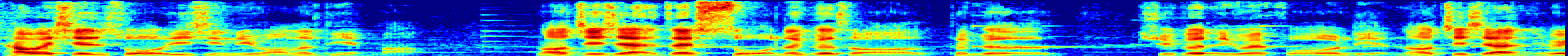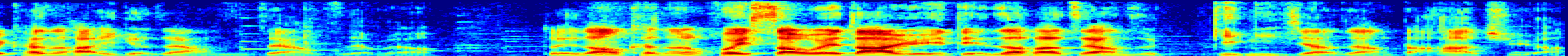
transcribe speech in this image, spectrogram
他会先锁异形女王的脸嘛，然后接下来再锁那个什么那个雪歌妮维佛的脸，然后接下来你会看到他一个这样子这样子有没有？对，然后可能会稍微拉远一点，让他这样子顶一下，这样打下去啊。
